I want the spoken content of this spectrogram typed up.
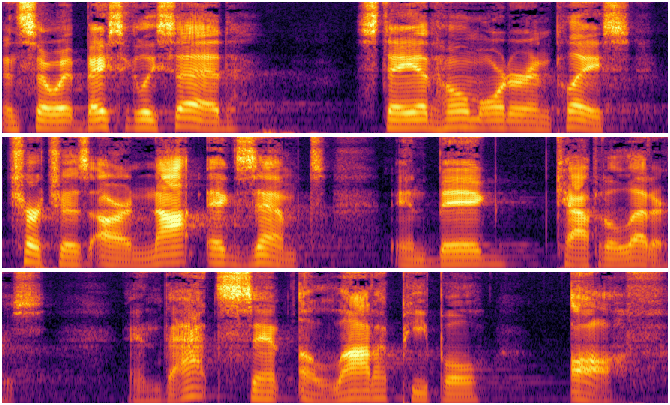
And so it basically said stay at home order in place. Churches are not exempt in big capital letters. And that sent a lot of people off.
